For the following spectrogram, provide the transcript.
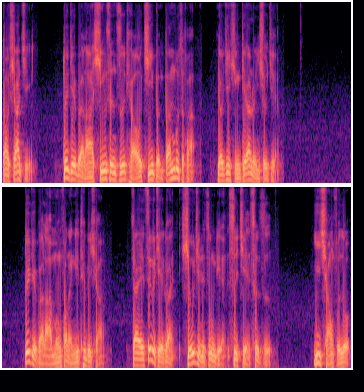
到夏季，对接百蜡新生枝条基本半木质化，要进行第二轮修剪。对接百蜡萌发能力特别强，在这个阶段修剪的重点是剪侧枝，一强扶弱，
